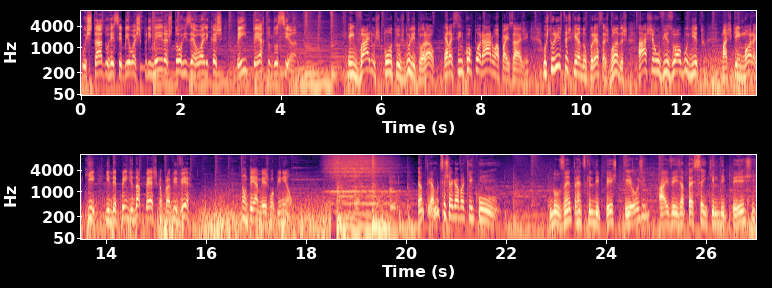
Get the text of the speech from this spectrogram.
o estado recebeu as primeiras torres eólicas bem perto do oceano. Em vários pontos do litoral, elas se incorporaram à paisagem. Os turistas que andam por essas bandas acham o visual bonito, mas quem mora aqui e depende da pesca para viver, não tem a mesma opinião. Antigamente você chegava aqui com 200, 300 quilos de peixe e hoje, aí vezes até 100 quilos de peixe.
